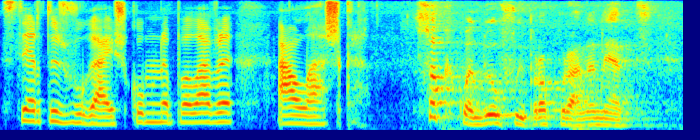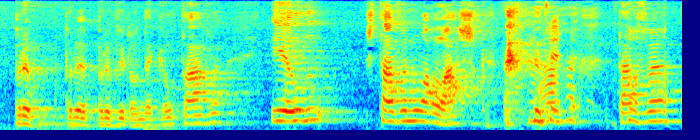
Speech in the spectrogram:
certas vogais, como na palavra Alasca. Só que quando eu fui procurar na net para, para, para ver onde é que ele estava, ele estava no Alasca. estava,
